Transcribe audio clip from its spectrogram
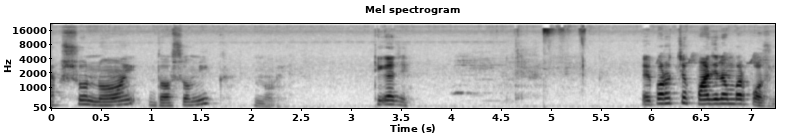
একশো নয় দশমিক নয়, ঠিক আছে? এরপর হচ্ছে পাঁচ নম্বর প্রশ্ন।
